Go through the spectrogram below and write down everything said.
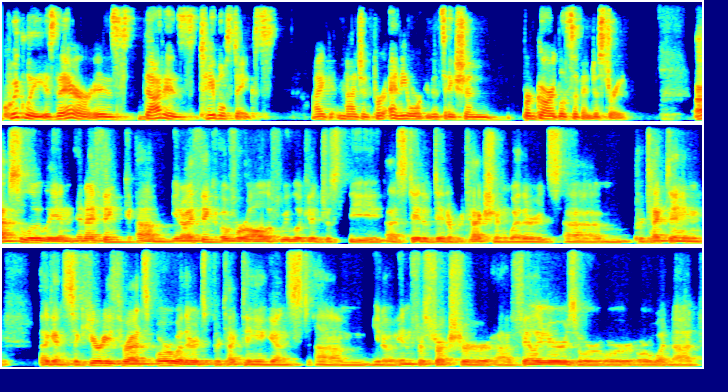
quickly is there is that is table stakes, I imagine, for any organization, regardless of industry. Absolutely, and and I think um, you know I think overall, if we look at just the uh, state of data protection, whether it's um, protecting against security threats or whether it's protecting against um, you know infrastructure uh, failures or or, or whatnot,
